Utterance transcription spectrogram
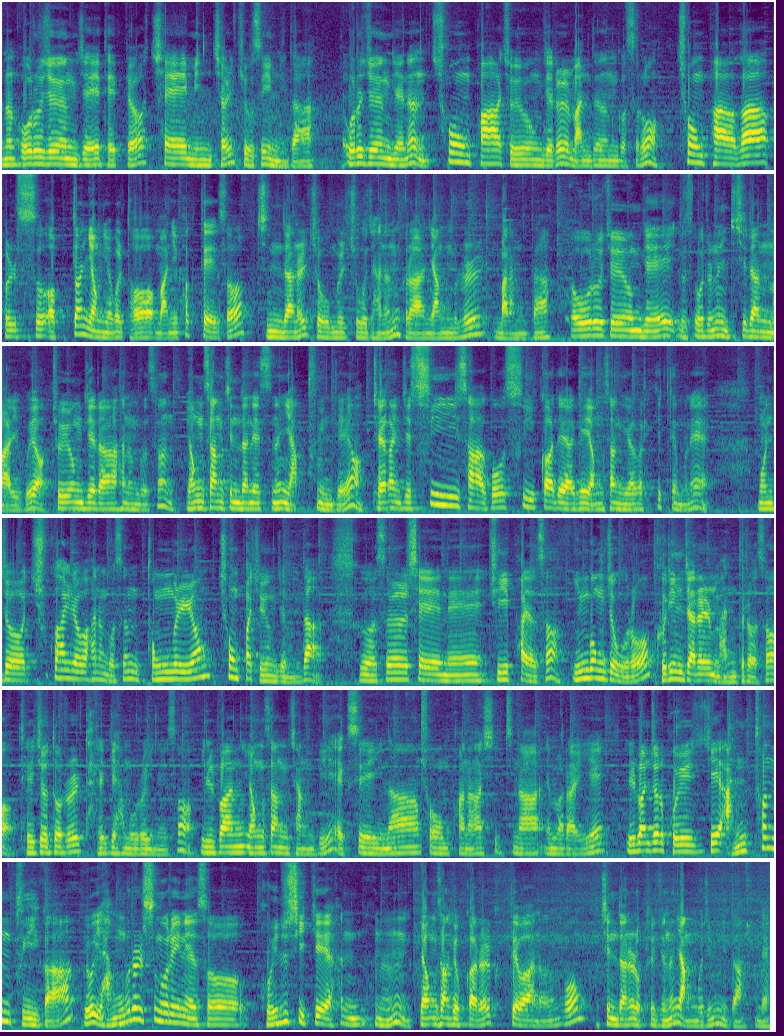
저는 오르조영제의 대표 최민철 교수입니다. 오르조영제는 초음파 조영제를 만드는 것으로 초음파가 볼 수 없던 영역을 더 많이 확대해서 진단을 도움을 주고자 하는 그러한 약물을 말합니다. 오르조영제의 오르는 질환 말이고요. 조영제라 하는 것은 영상 진단에 쓰는 약품인데요. 제가 이제 수의사하고 수의과대학에 영상의학을 했기 때문에 먼저 추구하려고 하는 것은 동물용 초음파 조영제입니다. 그것을 세뇌 주입하여서 인공적으로 그림자를 만들어서 대조도를 다르게 함으로 인해서 일반 영상 장비, 엑스레이나 초음파나 CT나 MRI에 일반적으로 보이지 않던 부위가 이 약물을 쓰므로 인해서 보여줄 수 있게 하는 영상 효과를 극대화하는 거 진단을 높여주는 약물입니다. 네.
